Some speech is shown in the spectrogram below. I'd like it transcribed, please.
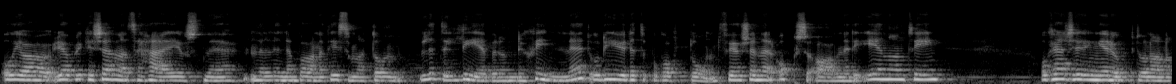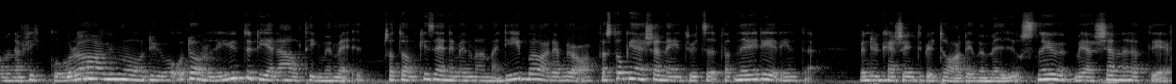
och jag, jag brukar känna så här just med, med mina barn att det är som att de lite lever under skinnet och det är ju lite på gott och ont. För jag känner också av när det är någonting och kanske ringer upp då någon av mina flickor. Ja, hur mår du? Och de vill ju inte dela allting med mig. Så att de kan säga, nej men mamma, det är bara bra. Fast då kan jag känna intuitivt att nej, det är det inte. Men du kanske inte vill ta det med mig just nu. Men jag känner att det,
